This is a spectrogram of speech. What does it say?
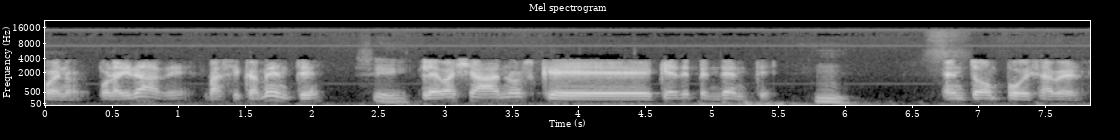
bueno, pola idade, basicamente, sí. leva xa anos que, que é dependente. Mm. Entón, pois, a ver,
